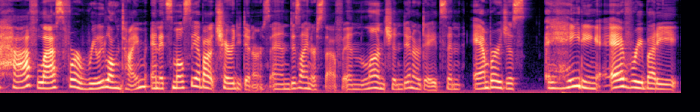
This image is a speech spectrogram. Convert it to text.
half lasts for a really long time and it's mostly about charity dinners and designer stuff and lunch and dinner dates and Amber just hating everybody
